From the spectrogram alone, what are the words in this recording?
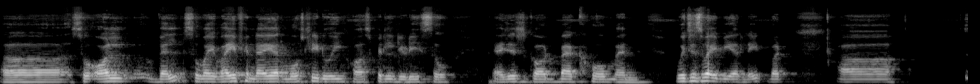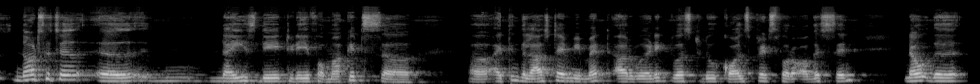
uh, so all well. So my wife and I are mostly doing hospital duties. So I just got back home, and which is why we are late. But uh, not such a uh, nice day today for markets. Uh, I think the last time we met, our verdict was to do call spreads for August end. Now, the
